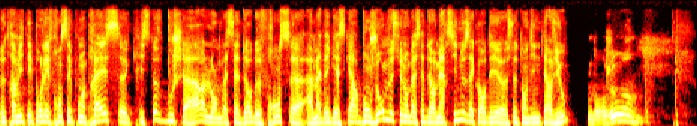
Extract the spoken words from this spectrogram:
Notre invité pour les Français.presse, Christophe Bouchard, l'ambassadeur de France à Madagascar. Bonjour, monsieur l'ambassadeur. Merci de nous accorder euh, ce temps d'interview. Bonjour.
